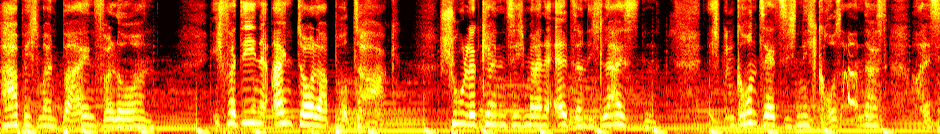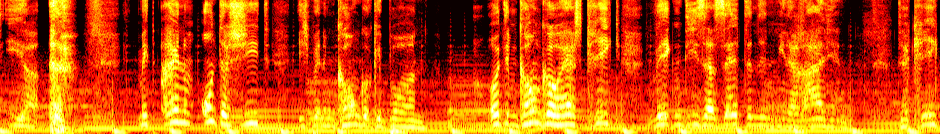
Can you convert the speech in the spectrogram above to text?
habe ich mein Bein verloren. Ich verdiene 1 Dollar pro Tag. Schule können sich meine Eltern nicht leisten. Ich bin grundsätzlich nicht groß anders als ihr. Mit einem Unterschied, ich bin im Kongo geboren. Und im Kongo herrscht Krieg wegen dieser seltenen Mineralien. Der Krieg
